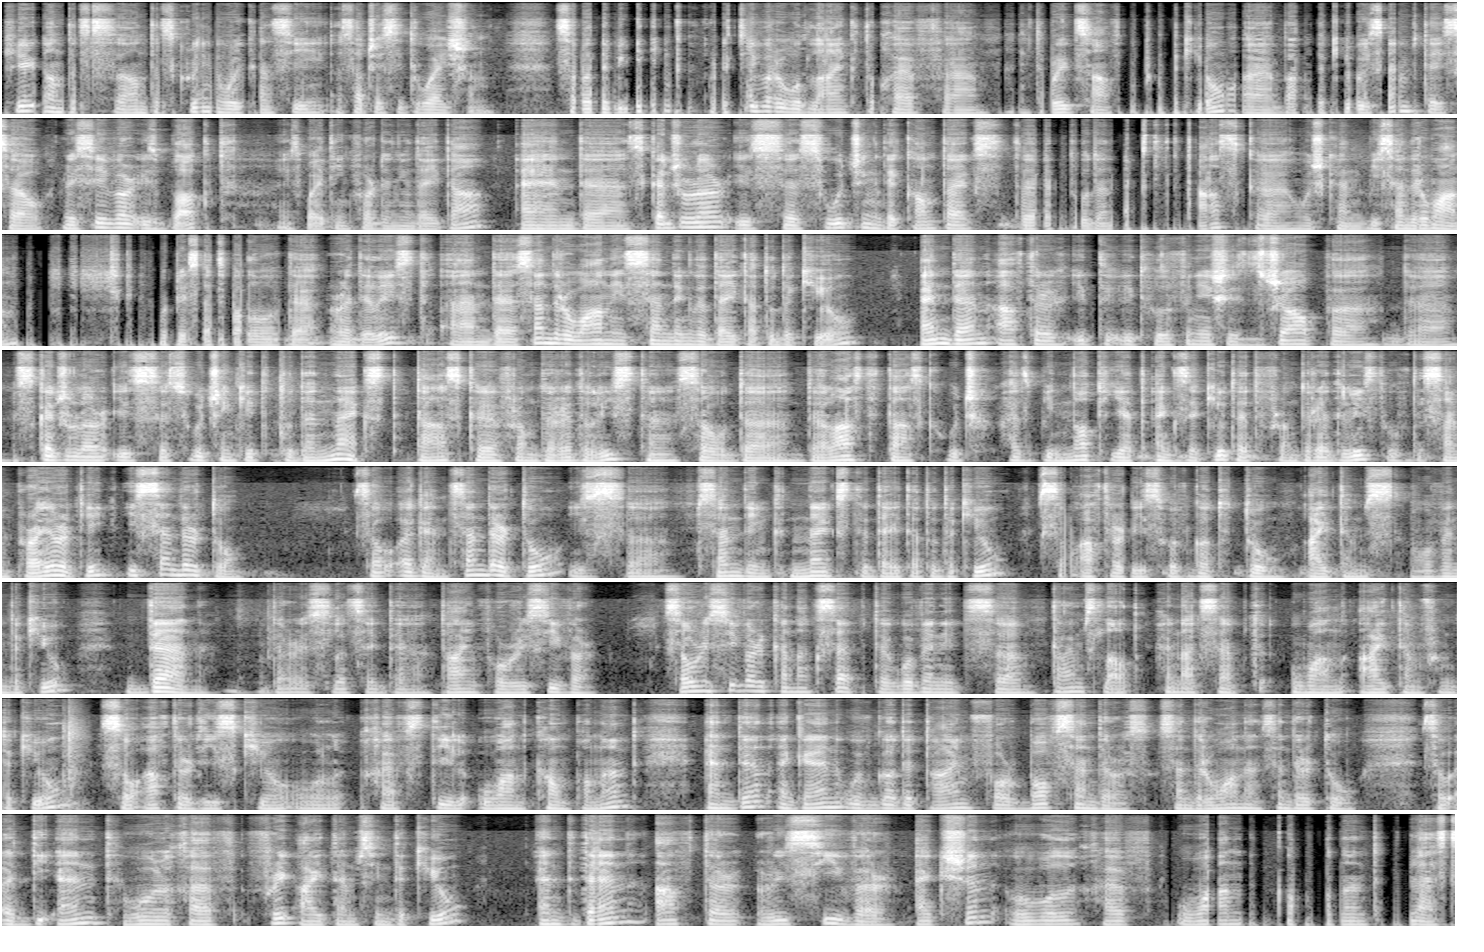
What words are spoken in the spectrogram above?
Here on this on the screen we can see such a situation. So at the beginning, receiver would like to have uh, to read something from the queue, uh, but the queue is empty, so receiver is blocked, is waiting for the new data, and uh, scheduler is uh, switching the context uh, to the next task, which can be sender one, which is as well the ready list, and uh, sender 1 is sending the data to the queue. And then after it, it will finish its job, uh, the scheduler is uh, switching it to the next task uh, from the ready list. So the, the last task which has been not yet executed from the ready list with the same priority is sender 2. So again, sender 2 is uh, sending next data to the queue. So after this, we've got two items within the queue. Then there is, let's say, the time for receiver. So receiver can accept uh, within its uh, time slot, can accept one item from the queue. So after this queue will have still one component. And then again, we've got the time for both senders, sender 1 and sender 2. So at the end, we'll have three items in the queue and then after receiver action we will have one component less.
